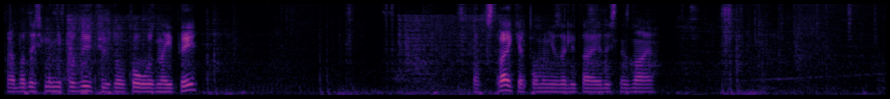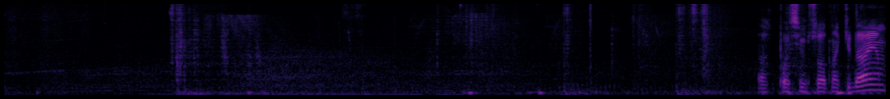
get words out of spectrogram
Треба десь мені позицію толкову знайти. Так, страйкер по мені залітає десь, не знаю. Так, по 700 накидаємо.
